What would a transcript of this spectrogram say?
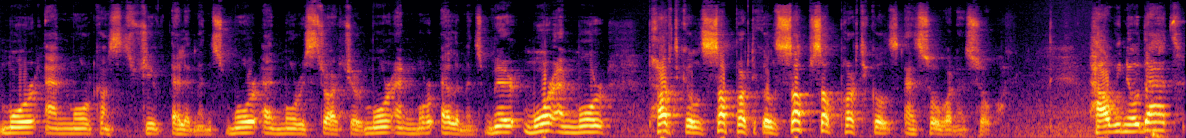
more and more constitutive elements, more and more structure, more and more elements, more, and more particles, subparticles, sub subparticles, and so on and so on. How we know that?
